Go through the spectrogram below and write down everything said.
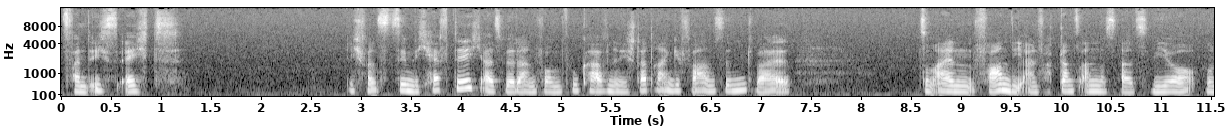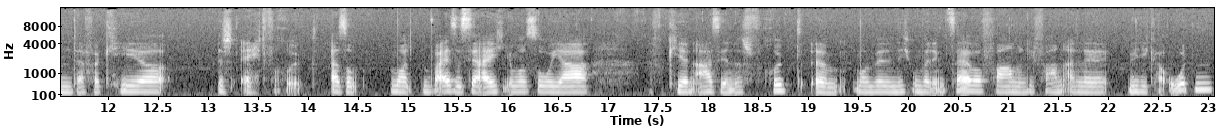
fand ich es echt, ich fand es ziemlich heftig, als wir dann vom Flughafen in die Stadt reingefahren sind, weil zum einen fahren die einfach ganz anders als wir und der Verkehr ist echt verrückt. Also man weiß es ja eigentlich immer so, ja, der Verkehr in Asien ist verrückt, ähm, man will nicht unbedingt selber fahren und die fahren alle wie die Chaoten.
